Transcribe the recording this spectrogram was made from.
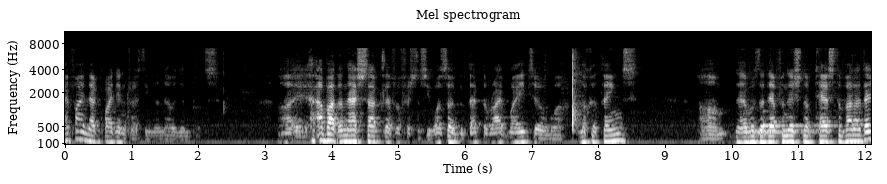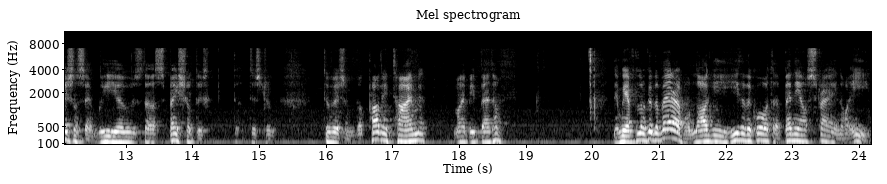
I find that quite interesting, the known inputs. Uh, how about the Nash-Sutcliffe efficiency? Was that the right way to uh, look at things? Um, there was the definition of test and validation set. We used uh, spatial division, but probably time might be better. Then we have to look at the variable, log e, e to the quarter, Benioff strain, or e.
